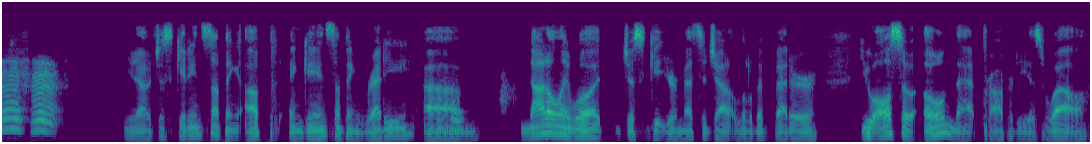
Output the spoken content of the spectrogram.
Mm-hmm. You know, just getting something up and getting something ready. Mm-hmm. Um, mm-hmm. Not only will it just get your message out a little bit better, you also own that property as well.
